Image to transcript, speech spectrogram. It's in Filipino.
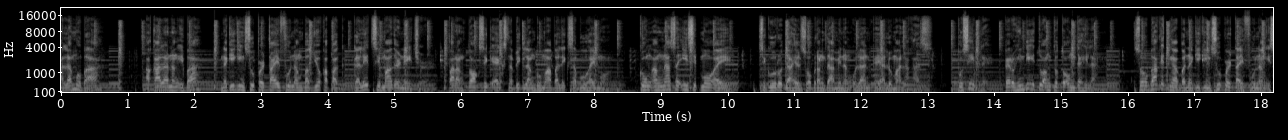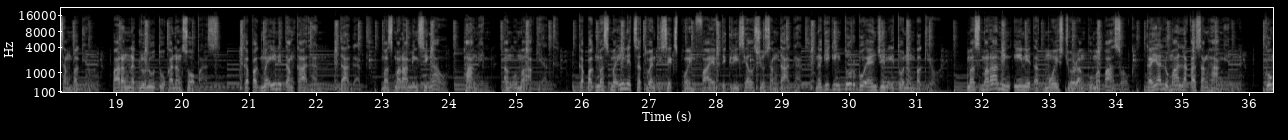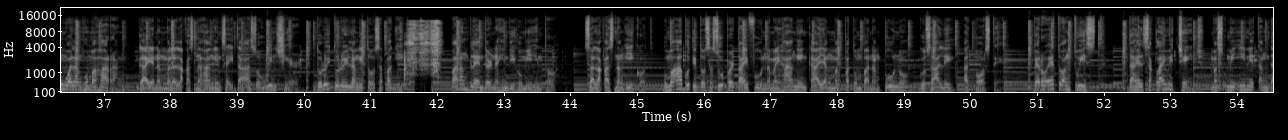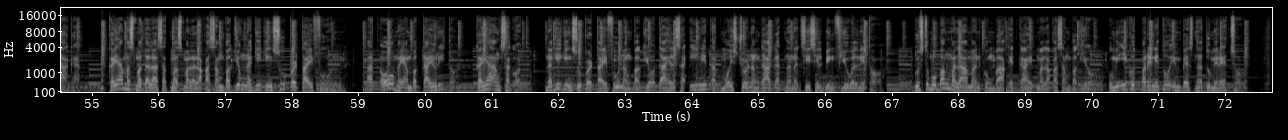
Alam mo ba? Akala ng iba, nagiging super typhoon ang bagyo kapag galit si Mother Nature. Parang toxic ex na biglang bumabalik sa buhay mo. Kung ang nasa isip mo ay siguro dahil sobrang dami ng ulan kaya lumalakas. Posible, pero hindi ito ang totoong dahilan. So bakit nga ba nagiging super typhoon ang isang bagyo? Parang nagluluto ka ng sopas. Kapag mainit ang kalan, dagat, mas maraming singaw, hangin, ang umaakyat. Kapag mas mainit sa 26.5 degrees Celsius ang dagat, nagiging turbo engine ito ng bagyo. Mas maraming init at moisture ang pumapasok, kaya lumalakas ang hangin. Kung walang humaharang, gaya ng malalakas na hangin sa itaas o wind shear, tuloy-tuloy lang ito sa pag-ikot. Parang blender na hindi humihinto. Sa lakas ng ikot, umaabot ito sa super typhoon na may hangin kayang magpatumba ng puno, gusali at poste. Pero ito ang twist. Dahil sa climate change, mas umiinit ang dagat. Kaya mas madalas at mas malalakas ang bagyong nagiging super typhoon. At oh, may ambag tayo rito. Kaya ang sagot, nagiging super typhoon ang bagyo dahil sa init at moisture ng dagat na nagsisilbing fuel nito. Gusto mo bang malaman kung bakit kahit malakas ang bagyo, umiikot pa rin ito imbes na dumiretso?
